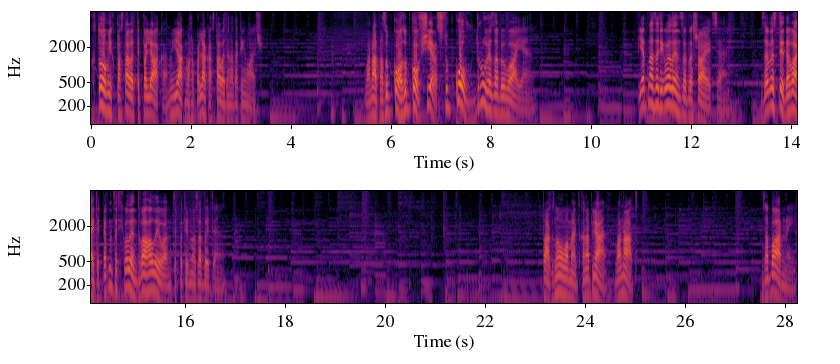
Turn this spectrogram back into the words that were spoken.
Хто міг поставити поляка? Ну як можна поляка ставити на такий матч? Ванат на Зубкова, Зубков ще раз. Зубков вдруге забиває. 15 хвилин залишається. Завести, давайте. 15 хвилин, два голи вам те потрібно забити. Так, знову момент. Конопля. Ванат. Забарний.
